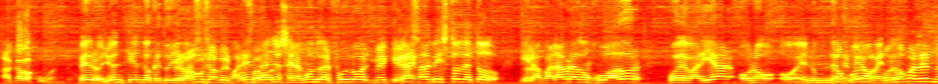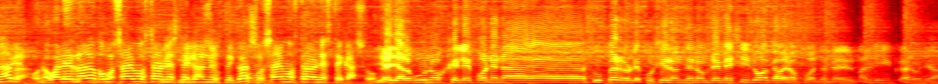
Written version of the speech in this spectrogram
acaba jugando. Pedro, yo entiendo que tú Pero llevas vamos a ver, por 40 favor. años en el mundo del fútbol y querés- las has visto de todo. Y la palabra de un jugador puede variar o no, o en un No determinado puede- o momento. no valer nada. O no valer nada, No como se ha demostrado en este, caso, en este caso. Como se ha demostrado en este caso. Y hay algunos que le ponen a su perro, le pusieron de nombre Messi y luego acabaron jugando en el Madrid, claro, ya.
